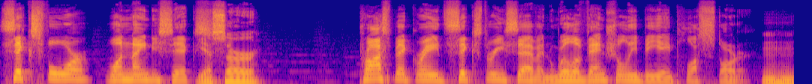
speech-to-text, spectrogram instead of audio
6'4, 196. Yes, sir. Prospect grade 637 will eventually be a plus starter. Mm-hmm.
